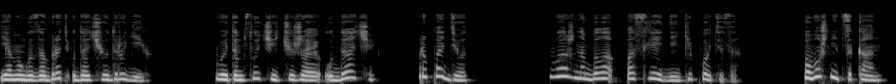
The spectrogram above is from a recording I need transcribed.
Я могу забрать удачу у других. В этом случае чужая удача пропадет. Важна была последняя гипотеза. «Помощница Кан,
